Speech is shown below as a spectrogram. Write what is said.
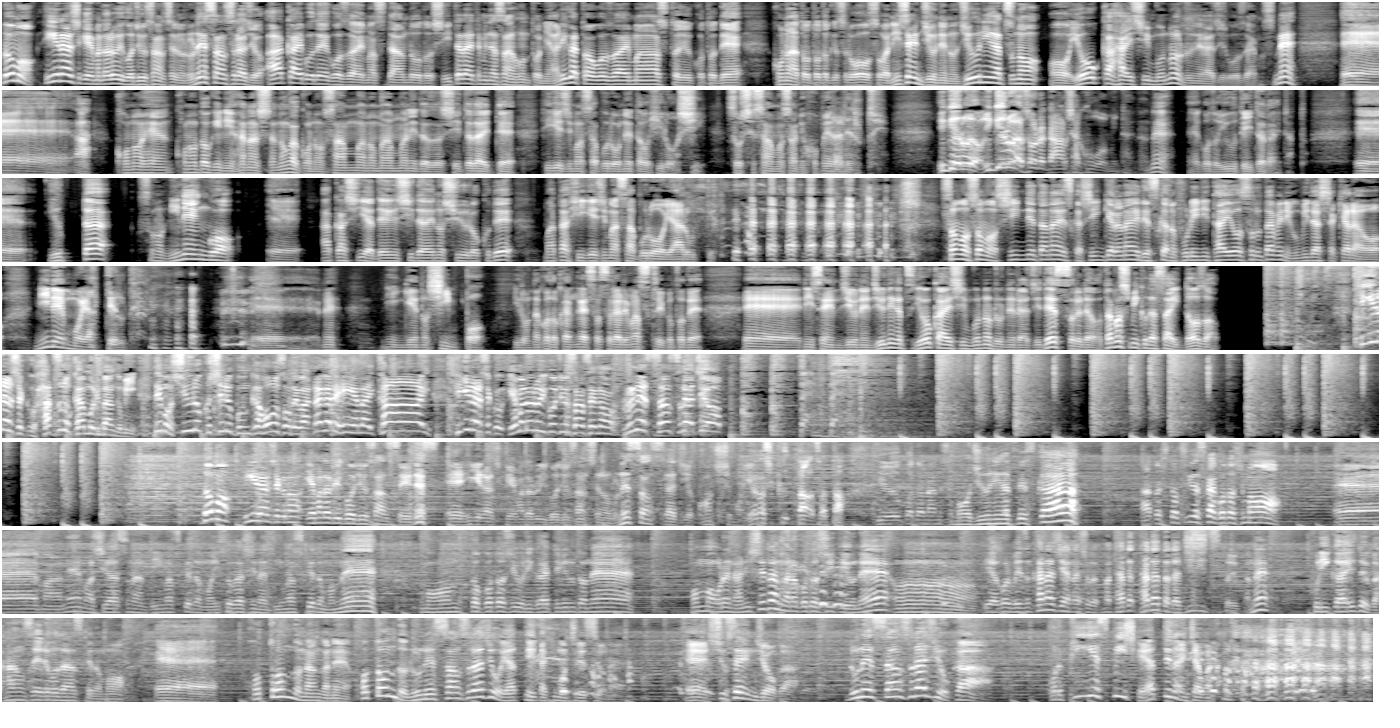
どうも、ヒゲ男子が山田ルイ53世のルネサンスラジオアーカイブでございます。ダウンロードしていただいて皆さん本当にありがとうございます。ということで、この後お届けする放送は2010年の12月の8日配信分のルネラジでございますね。えー、あ、この辺、この時に話したのがこのさんまのまんまに出させていただいて、ヒゲ島三郎ネタを披露し、そしてさんまさんに褒められるという。いけるよいけるよそれ男爵をみたいなね、えーことを言うていただいたと。えー、言った、その2年後、えー、明石家電子台の収録で、またヒゲ島三郎をやるっていう。そもそも新ネタないですか？新キャラないですかの振りに対応するために生み出したキャラを2年もやってるって。えー、ね、人間の進歩。いろんなことを考えさせられますということで、えー、2010年12月8日配信分のルネラジです。それではお楽しみください。どうぞ。ヒゲ男爵初の冠番組。でも収録してる文化放送では流れへんやないかーい。ヒゲ男爵山田るい53世のルネッサンスラジオ。どうも、ヒゲ男爵の山田るい53世です。えー、ヒゲ男爵山田るい53世のルネッサンスラジオ、今週もよろしくどうぞということなんです。もう12月ですかあと一月ですか、今年も。えー、まあね、まあ幸せなんて言いますけども、忙しいなんて言いますけどもね、もうほんと今年振り返ってみるとね、ほんま俺何してたんかな今年っていうね、うん。いや、これ別に悲しい話とか、まあただただただ事実というかね、振り返りというか反省でございますけども、えー、ほとんどなんかね、ほとんどルネッサンスラジオをやっていた気持ちですよね。えー、主戦場が。ルネッサンスラジオか、俺 PSP しかやってないんちゃうかな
